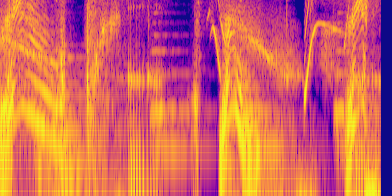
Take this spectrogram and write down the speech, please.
Wow! Wow!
